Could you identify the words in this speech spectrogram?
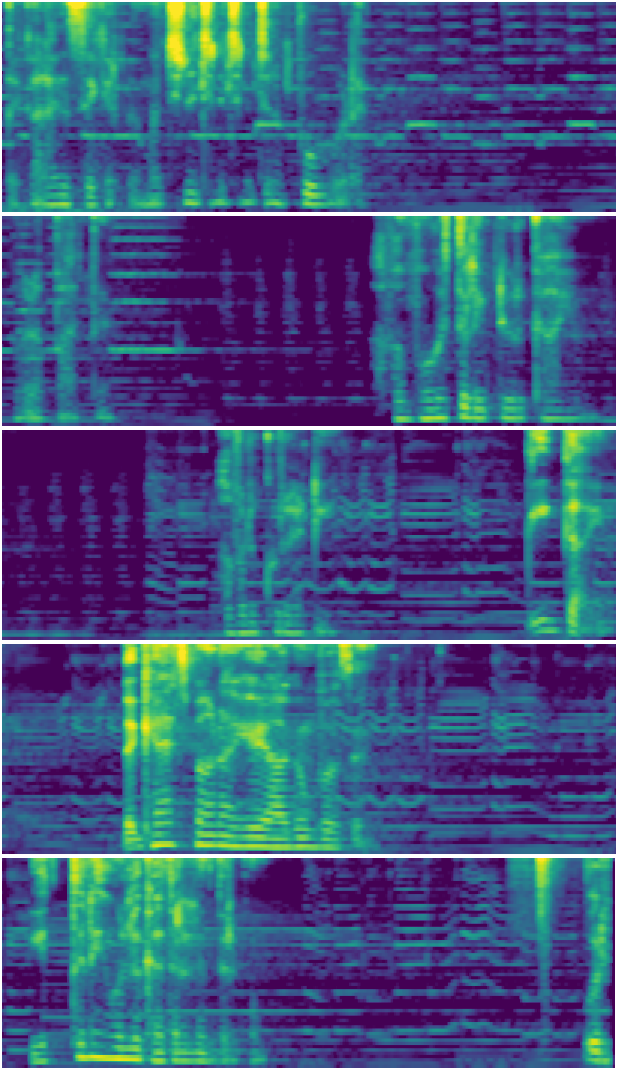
இந்த கழக சீக்கிரம் சின்ன சின்ன சின்ன சின்ன பூவோட அவளை பார்த்தேன் அவ முகத்துல இப்படி ஒரு காயம் அவளுக்கு ஒரு அடி. தீக்காயம். இந்த கேஸ் பானாகி ஆகும்போது எத்தனை உள்ள கதல் இருந்திருக்கும் ஒரு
